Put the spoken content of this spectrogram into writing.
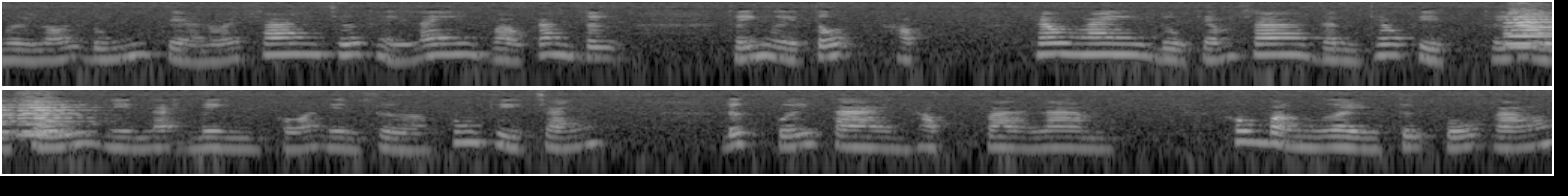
Người nói đúng, kẻ nói sai, chớ thể lay vào can dự. Thấy người tốt, học theo ngay, đủ kém xa, gần theo kịp. Thấy người xấu, nhìn lại mình, có liền sửa, không thì tránh đức với tài, học và làm. Không bằng người tự cố gắng.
